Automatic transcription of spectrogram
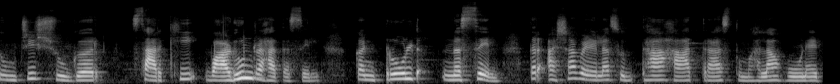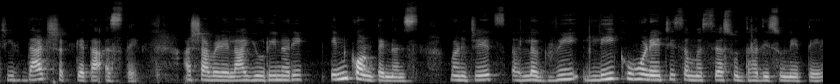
तुमची शुगर सारखी वाढून राहत असेल कंट्रोल्ड नसेल तर अशा वेळेला सुद्धा हा त्रास तुम्हाला होण्याची दाट शक्यता असते. अशा वेळेला युरिनरी इनकॉन्टेनन्स म्हणजेच लघवी लीक होण्याची समस्यासुद्धा दिसून येते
